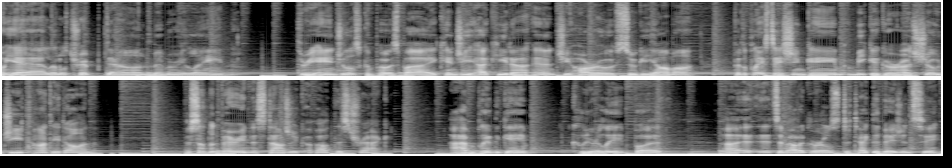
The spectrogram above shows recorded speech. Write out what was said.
Oh yeah, little trip down memory lane. Three Angels, composed by Kenji Hakita and Chiharu Sugiyama, for the PlayStation game Mikagura Shojo Tanteidan. There's something very nostalgic about this track. I haven't played the game, clearly, but uh, it's about a girl's detective agency.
